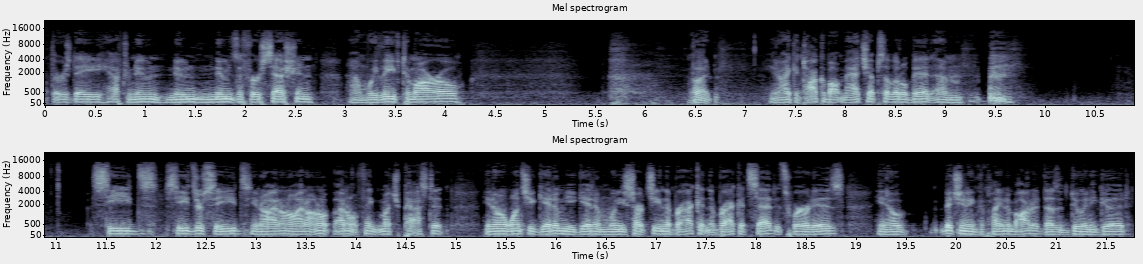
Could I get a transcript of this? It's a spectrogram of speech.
Thursday afternoon. Noon noon's the first session. Um, we leave tomorrow, but you know I can talk about matchups a little bit. Um, seeds, seeds are seeds. You know I don't know. I don't I don't think much past it. You know once you get them, you get them. When you start seeing the bracket and the bracket set, it's where it is. You know bitching and complaining about it doesn't do any good.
